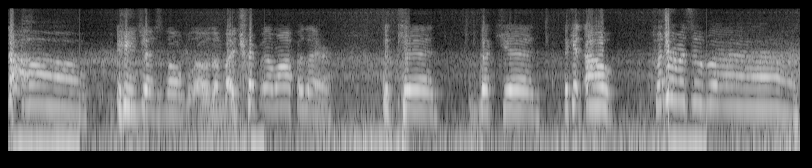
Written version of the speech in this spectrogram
No! He just low blowed him by tripping him off of there. The kid. The kid. The kid. Oh! Twin German suplex!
